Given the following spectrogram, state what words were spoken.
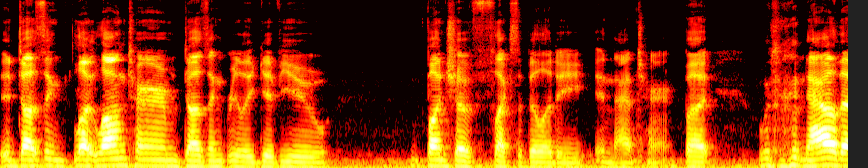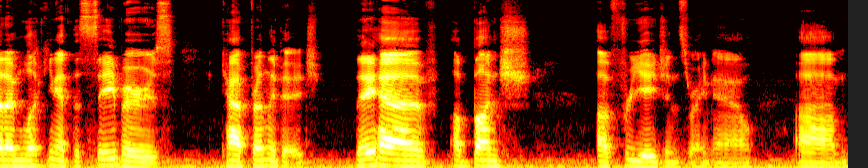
it doesn't long term doesn't really give you bunch of flexibility in that term. But now that I'm looking at the Sabres cap friendly page, they have a bunch of free agents right now um,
